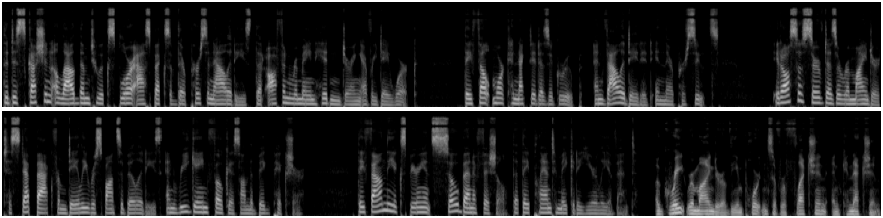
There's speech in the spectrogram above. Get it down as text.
The discussion allowed them to explore aspects of their personalities that often remain hidden during everyday work. they felt more connected as a group and validated in their pursuits. It also served as a reminder to step back from daily responsibilities and regain focus on the big picture. They found the experience so beneficial that they plan to make it a yearly event. A great reminder of the importance of reflection and connection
